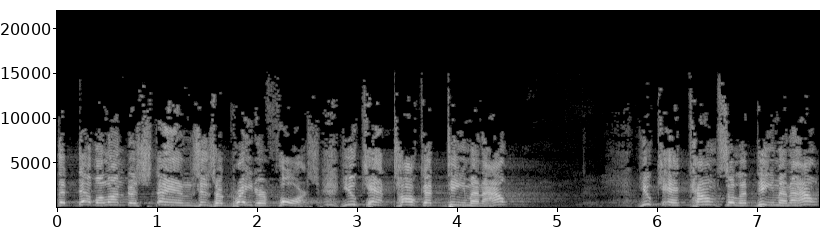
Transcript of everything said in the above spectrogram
the devil understands is a greater force. You can't talk a demon out. You can't counsel a demon out.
